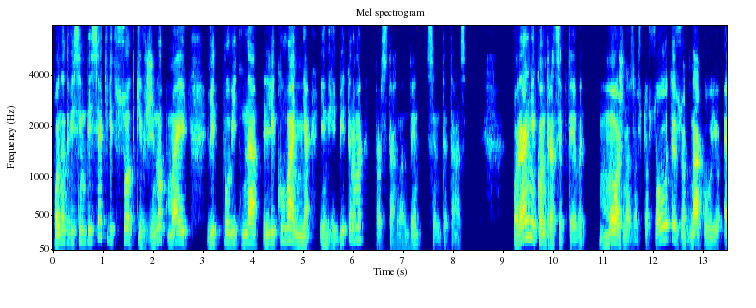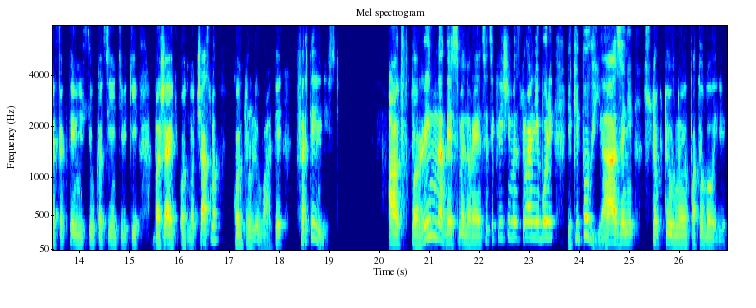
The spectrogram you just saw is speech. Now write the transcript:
Понад 80% жінок мають відповідь на лікування інгібіторами простагландин синтетази. Оральні контрацептиви можна застосовувати з однаковою ефективністю у пацієнтів, які бажають одночасно контролювати фертильність. А от вторинна дисменорея – це циклічні менструальні болі, які пов'язані з структурною патологією.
